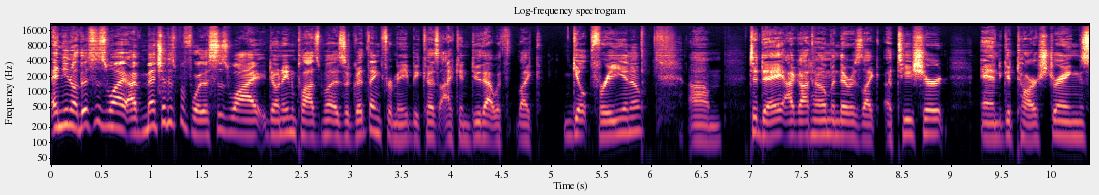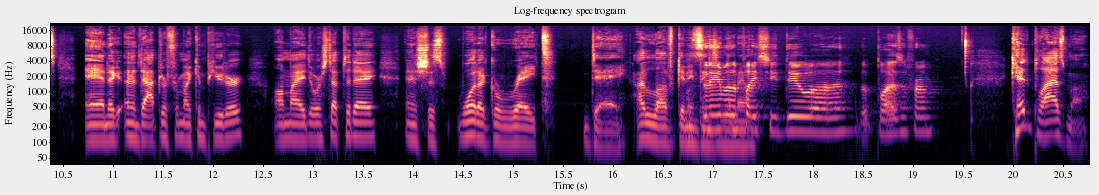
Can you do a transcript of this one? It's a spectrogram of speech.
And you know, this is why I've mentioned this before. This is why donating plasma is a good thing for me because I can do that with like guilt free. You know, um, today I got home and there was like a T-shirt and guitar strings and a, an adapter for my computer on my doorstep today, and it's just what a great day. I love getting What's the name in of the mail. place you do uh, the plaza from? Ked Plasma.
